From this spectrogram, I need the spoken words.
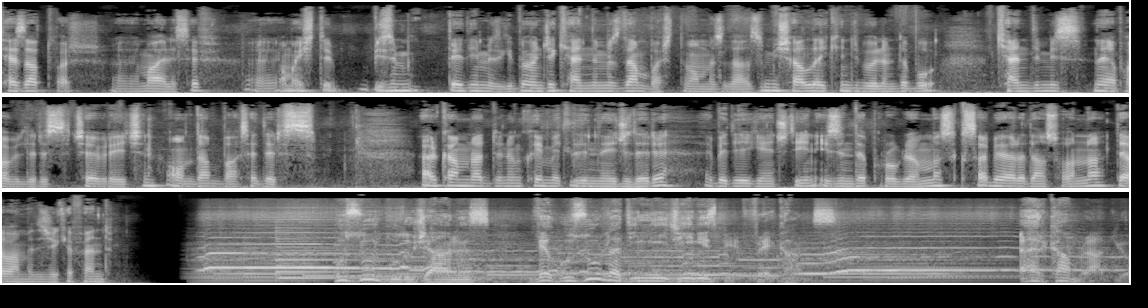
tezat var e, maalesef. E, ama işte bizim dediğimiz gibi önce kendimizden başlamamız lazım. İnşallah ikinci bölümde bu kendimiz ne yapabiliriz çevre için ondan bahsederiz. Erkam Radyo'nun kıymetli dinleyicileri Ebedi Gençliğin izinde programımız kısa bir aradan sonra devam edecek efendim. Huzur bulacağınız ve huzurla dinleyeceğiniz bir frekans. Erkam Radyo,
